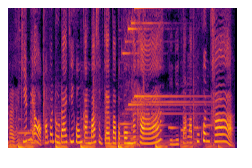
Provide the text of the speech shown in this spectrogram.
แต่ถ้าคิดไม่ออกก็มาดูได้ที่โครงการบ้านสุขใจบางประกงนะคะยินดีต้อนรับทุกคนค่ะ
